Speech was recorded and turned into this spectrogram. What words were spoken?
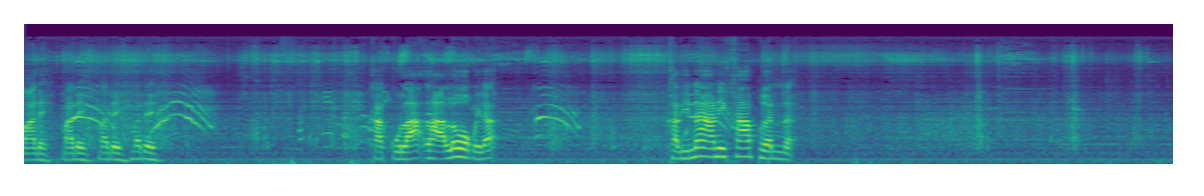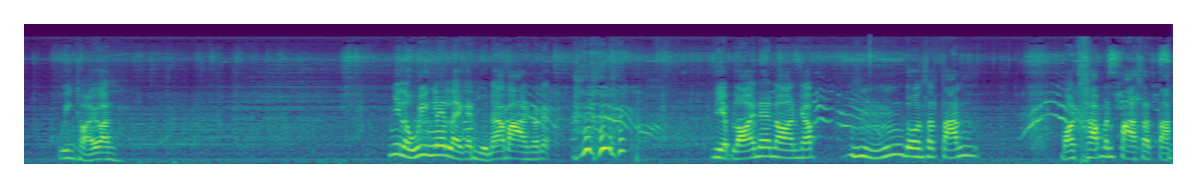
มาเดมาเดมาเดมาเดคากุระลาโลกไปแล้วคาริน่านี่ฆ่าเพลินอะวิ่งถอยก่อน นี่เราวิ่งเล่นอะไรกันอยู่หน้าบ้านเขาเนี่ยเรียบร้อยแน่นอนครับโดนสตันมอนครับมันปาสตัน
